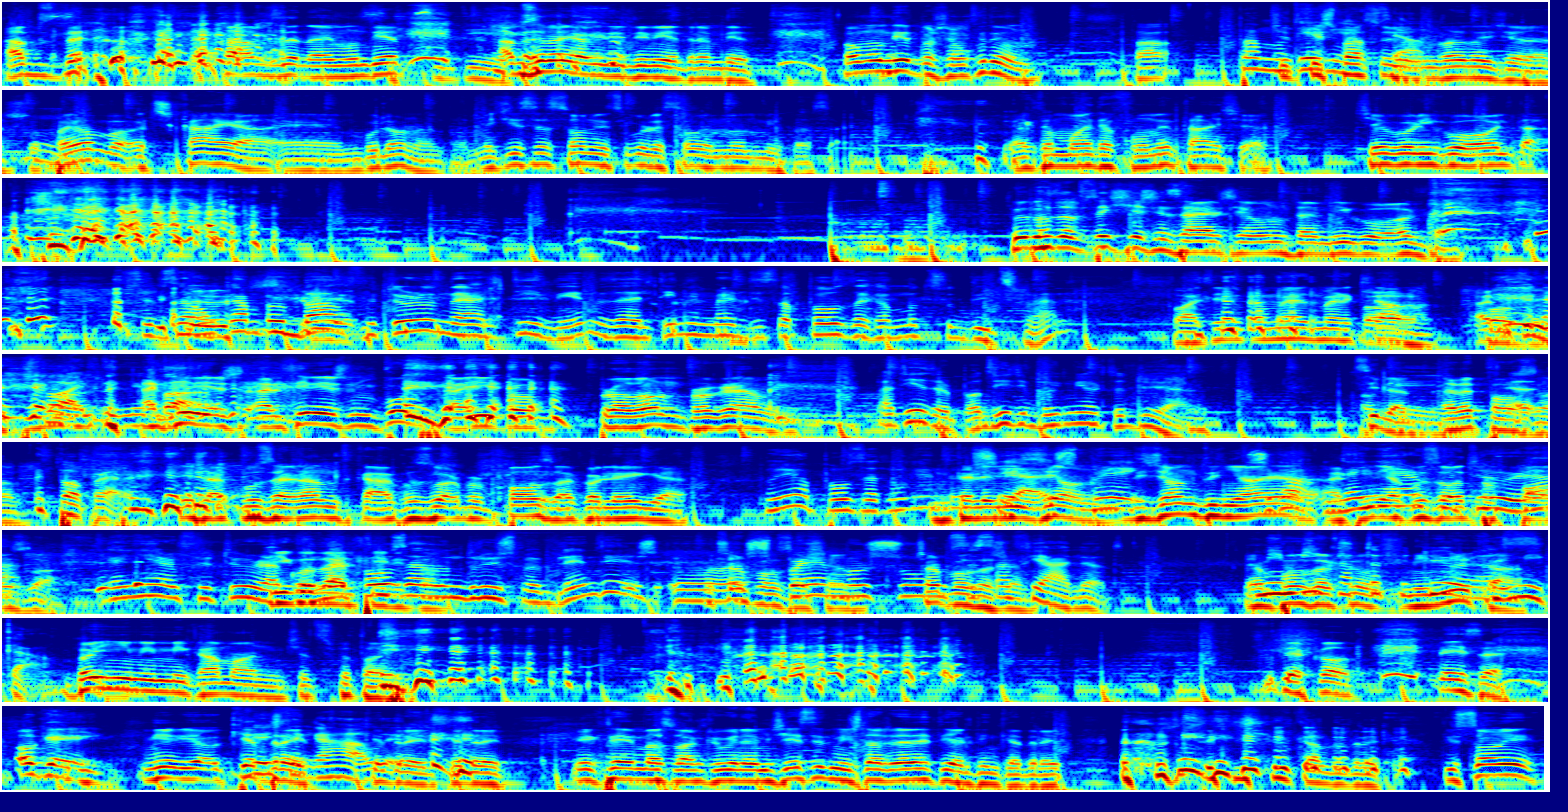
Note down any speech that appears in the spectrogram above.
Apo s'e, apo s'e në i mund jetë Apo s'e në i ka vitin 2013 Po mund jetë për shumë, që të unë Po, po. po po, mund jetë një opcion Që të kishë pasur ndonjë gjëra ashtu Po po jo, po, e çka e mbulon atë Megjithëse Soni, sikur e solli më mirë pasaj Ja këto muajt e fundit, tha që Që e korri ku Olta Për këtë pse qeshin sa herë që unë them miku Olta. Sepse unë kam përballë fytyrën e Altinit dhe Altini merr disa poza ka më të çuditshme. Po Altini po merret me reklamën. Po, po Altini po. Altini është Altini është në punë, ai po prodhon programin. Patjetër, po di t'i bëjë mirë të dyja. Cilat? Okay. Edhe poza. Po pra. Është akuzë e rëndë ka akuzuar për poza kolegja. Po jo, pozat nuk janë të këqija. Televizion, dëgjon dynjaja, Altini akuzohet për poza. Nga një herë fytyra, po me poza të ndryshme Blendi, po shpreh më shumë se sa fjalët. Janë poza kështu, mimika. mimika. Bëj një mimika man që të shpëtoj. Futja kot. Nëse. Okej, mirë, jo, ke të drejtë. Ke të drejtë, ke të drejtë. Mirë kthehemi pas klubit të mëngjesit, meqë thashë edhe ti Altin ke të drejtë. Ti ke të drejtë. Ti Soni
